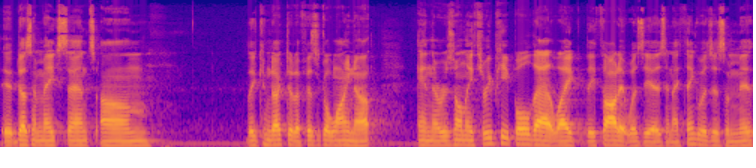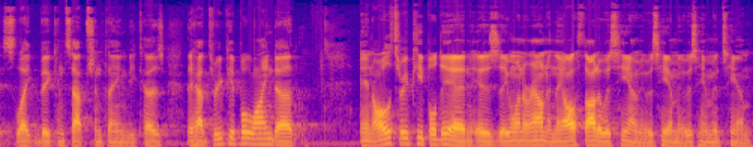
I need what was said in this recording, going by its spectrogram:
it doesn't make sense um, they conducted a physical lineup and there was only three people that like they thought it was is, and i think it was just a mis like big conception thing because they had three people lined up and all the three people did is they went around and they all thought it was him it was him it was him it's him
